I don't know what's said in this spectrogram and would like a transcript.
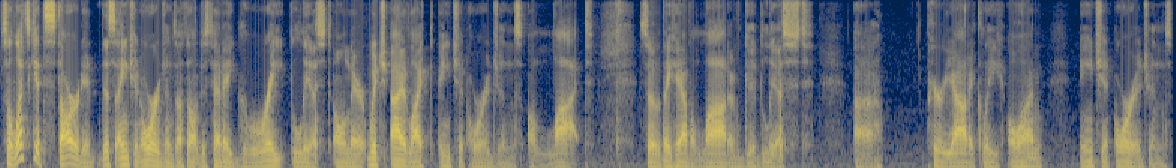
So let's get started. This Ancient Origins, I thought, just had a great list on there, which I like Ancient Origins a lot. So they have a lot of good lists uh, periodically on ancient origins.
